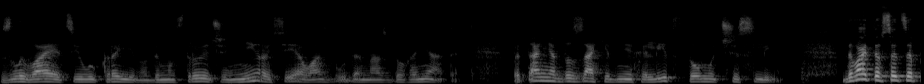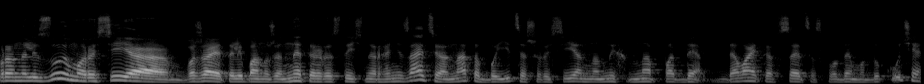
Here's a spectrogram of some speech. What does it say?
зливає цілу країну, демонструючи, ні, Росія вас буде нас доганяти. Питання до західних еліт в тому числі. Давайте все це проаналізуємо. Росія вважає Талібан уже не терористичною організацією, а НАТО боїться, що Росія на них нападе. Давайте все це складемо до кучі.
